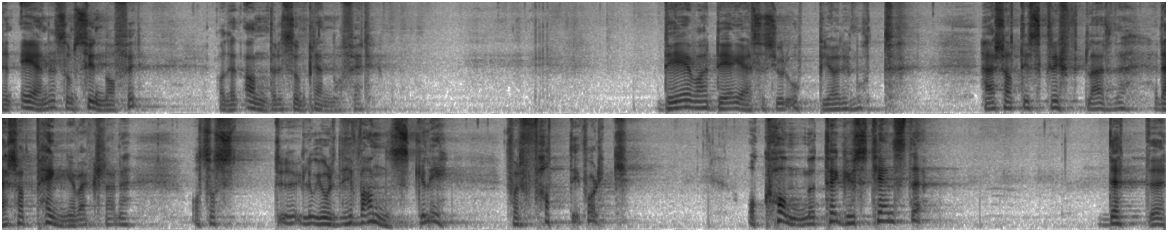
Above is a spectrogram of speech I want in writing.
Den ene som syndoffer og den andre som brennoffer. Det var det Jesus gjorde oppgjøret mot. Her satt de skriftlærde, der satt pengevekslerne. Og så gjorde de det vanskelig for fattigfolk å komme til gudstjeneste. Dette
